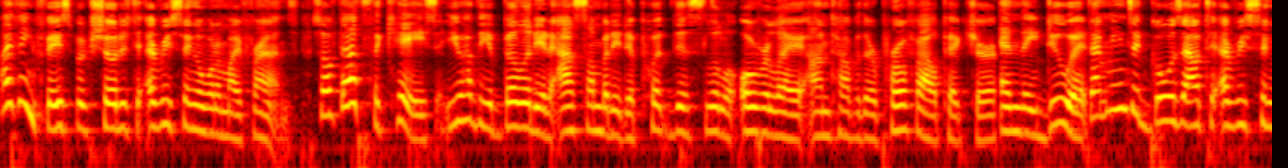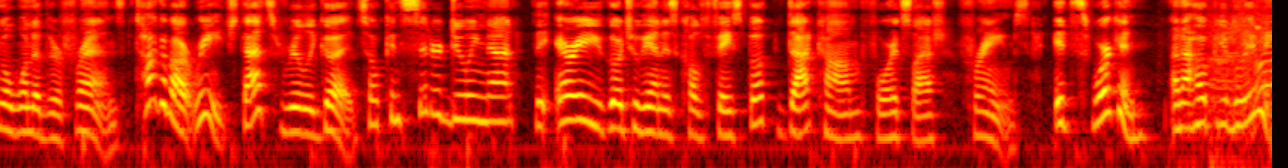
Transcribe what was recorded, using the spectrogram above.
I think Facebook showed it to every single one of my friends. So if that's the case, you have the ability to ask somebody to put this little overlay on top of their profile picture and they do it. That means it goes out to every single one of their friends. Talk about reach. That's really good. So consider doing that. The area you go to again is called facebook.com forward slash frames. It's working, and I hope you believe me.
